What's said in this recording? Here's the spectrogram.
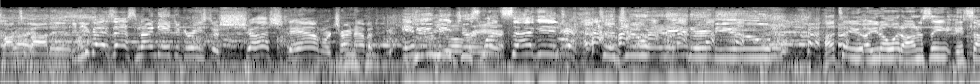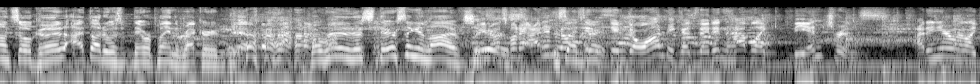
talked Right. about it. Can you guys ask 98 Degrees to shush down? We're trying to have an interview Give me over just here. one second to do an interview. I'll tell you, you know what? Honestly, it sounds so good. I thought it was they were playing the record, but really, they're, they're singing live. You know what's funny? I didn't It realize sounds it great. didn't go on because they didn't have like the entrance. I didn't hear them like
